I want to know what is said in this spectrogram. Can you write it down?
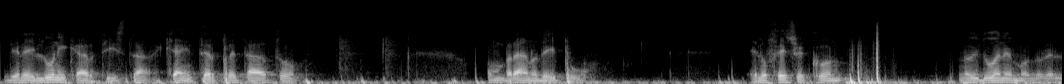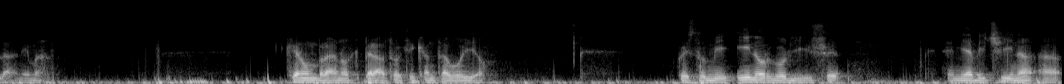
direi, l'unica artista che ha interpretato un brano dei Pooh e lo fece con noi due nel mondo dell'anima, che era un brano peraltro che cantavo io. Questo mi inorgoglisce e mi avvicina a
